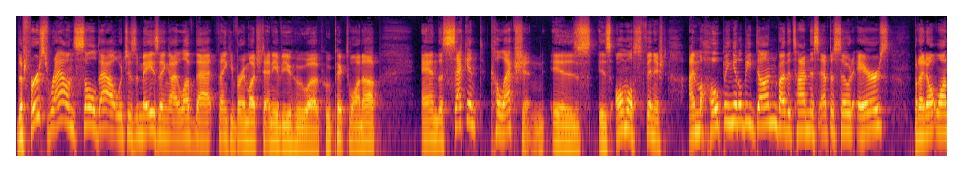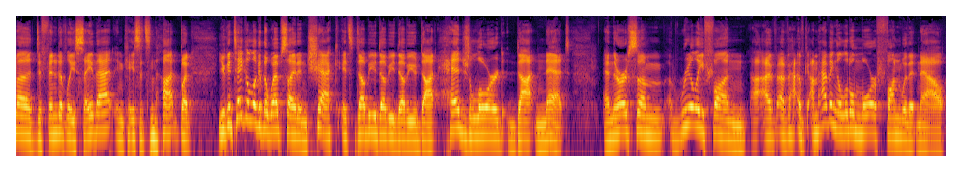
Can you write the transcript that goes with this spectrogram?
The first round sold out, which is amazing. I love that. Thank you very much to any of you who uh, who picked one up. And the second collection is is almost finished. I'm hoping it'll be done by the time this episode airs, but I don't want to definitively say that in case it's not. But you can take a look at the website and check. It's www.hedgelord.net and there are some really fun. I've, I've I'm having a little more fun with it now.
